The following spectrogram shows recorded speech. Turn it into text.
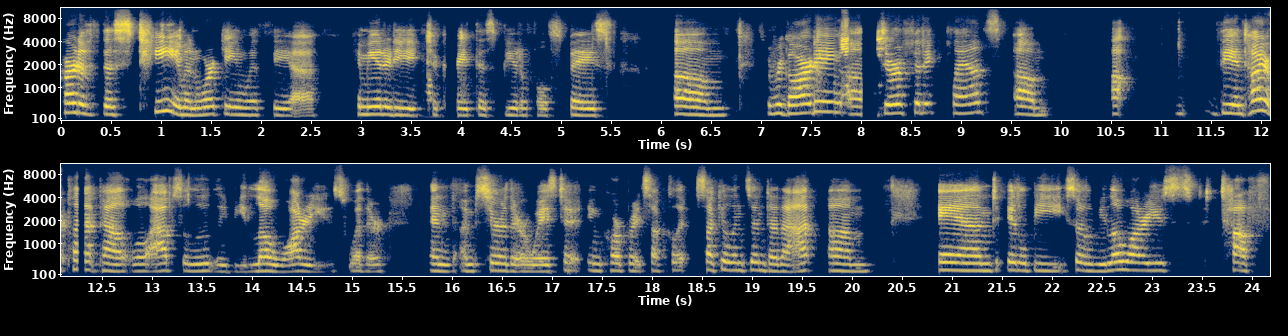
part of this team and working with the uh, community to create this beautiful space. Um, Regarding um, xerophytic plants, um, uh, the entire plant palette will absolutely be low water use, whether, and I'm sure there are ways to incorporate succulents into that. Um, and it'll be, so it'll be low water use, tough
